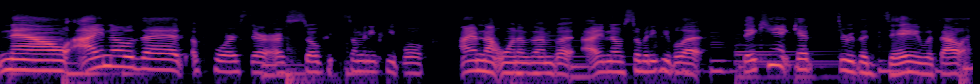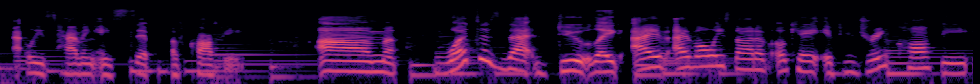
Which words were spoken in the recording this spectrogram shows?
Now i know that of course there are so so many people i'm not one of them but i know so many people that they can't get through the day without at least having a sip of coffee um what does that do? Like i've i've always thought of okay if you drink coffee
